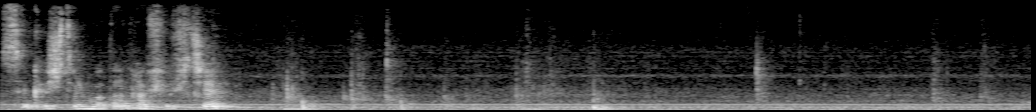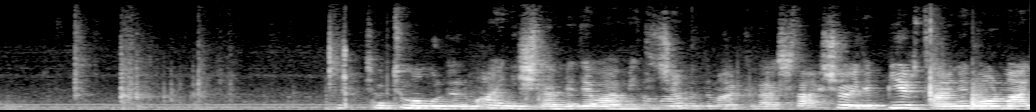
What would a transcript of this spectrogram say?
Sıkıştırmadan hafifçe. Şimdi tüm hamurlarımı aynı işlemle devam edeceğim. Anladım arkadaşlar. Şöyle bir tane normal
